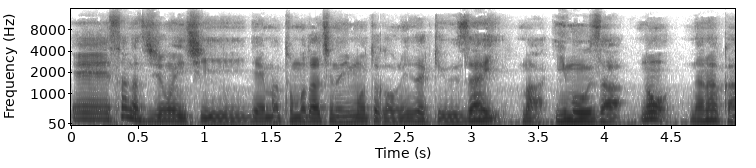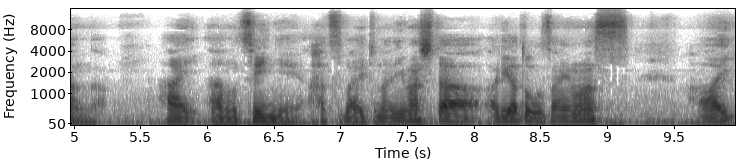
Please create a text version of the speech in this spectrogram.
えー3月15日で、まあ、友達の妹が俺だけうざい、まあ、芋うざの7巻が、はい、あの、ついに発売となりました。ありがとうございます。はい。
